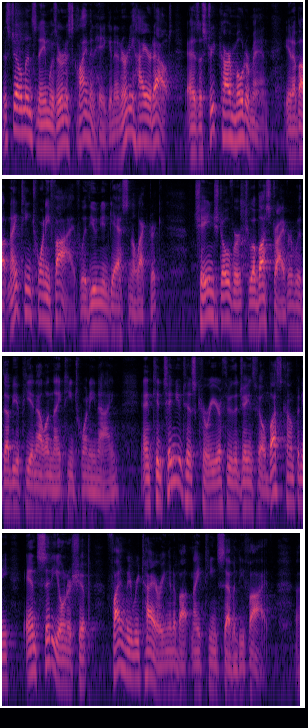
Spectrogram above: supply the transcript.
This gentleman's name was Ernest Kleimenhagen, and Ernie hired out as a streetcar motorman in about 1925 with Union Gas and Electric, changed over to a bus driver with WP&L in 1929, and continued his career through the Janesville Bus Company and city ownership finally retiring in about 1975. Uh,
